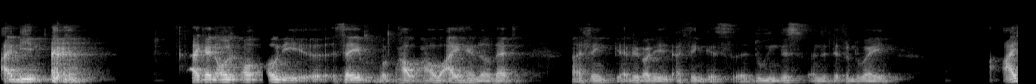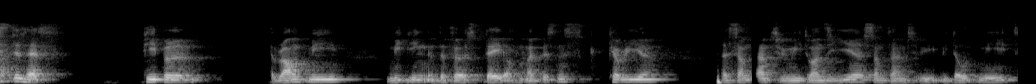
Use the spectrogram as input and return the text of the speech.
I mean, I can only uh, say how, how I handle that. I think everybody, I think, is uh, doing this in a different way. I still have people around me meeting in the first day of my business career. Uh, sometimes we meet once a year, sometimes we, we don't meet,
